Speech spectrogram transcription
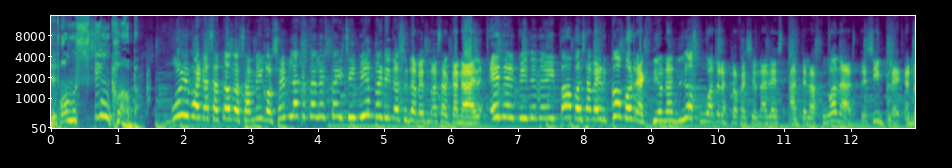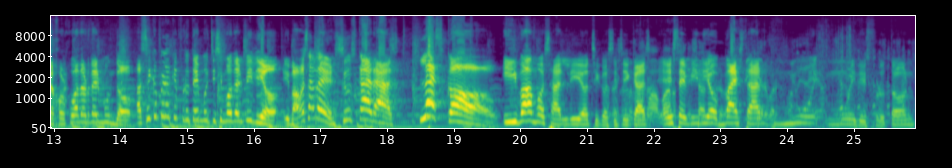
day started on Skin Club. Muy buenas a todos amigos, soy Black, ¿qué tal estáis? Y bienvenidos una vez más al canal En el vídeo de hoy vamos a ver cómo reaccionan los jugadores profesionales ante las jugadas de Simple, el mejor jugador del mundo Así que espero que disfrutéis muchísimo del vídeo y vamos a ver sus caras ¡Let's go! Y vamos al lío, chicos y chicas. Este vídeo va a estar muy, muy disfrutón.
